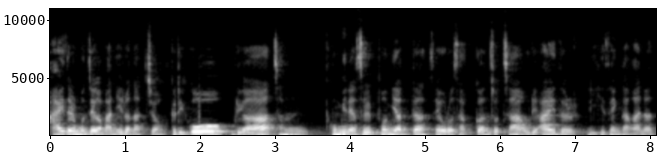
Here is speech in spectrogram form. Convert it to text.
아이들 문제가 많이 일어났죠. 그리고 우리가 참 국민의 슬픔이었던 세월호 사건조차 우리 아이들이 희생당하는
